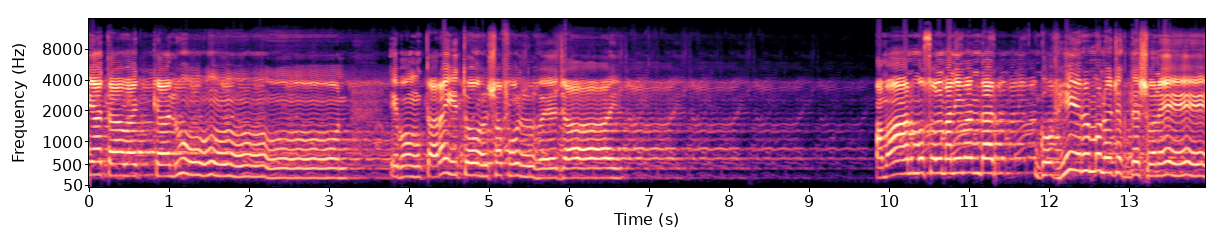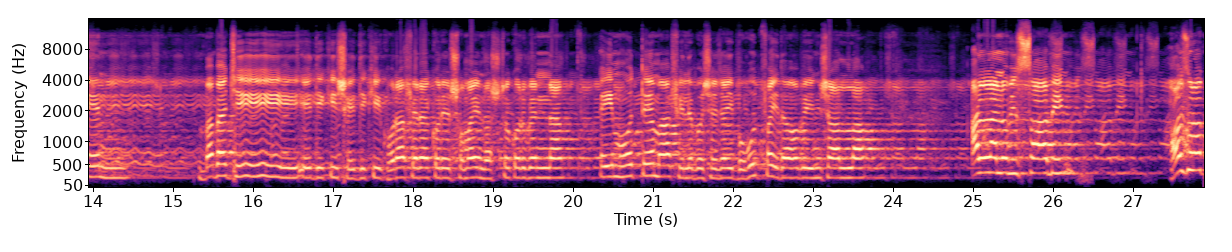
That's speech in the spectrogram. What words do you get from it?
يتوكلون এবং তারাই তো সফল হয়ে যায়। আমার মুসলমান ইমানদার গভীর মনোযোগ দিয়ে শোনেন। বাবাজি, এদিকে সেদিকে ঘোরাফেরা করে সময় নষ্ট করবেন না। এই মুহূর্তে মা ফেলে বসে যাই বহুত ফায়দা হবে ইনশাআল্লাহ। আল্লাহ নবী সাবিন হজরত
